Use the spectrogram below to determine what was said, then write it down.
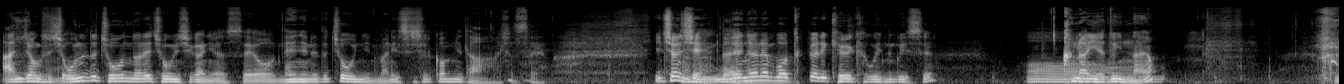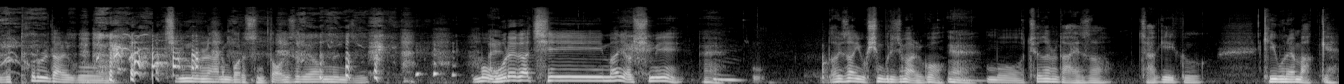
안정수 씨, 오늘도 좋은 노래 좋은 시간이었어요. 내년에도 좋은 일만 있으실 겁니다. 하셨어요. 이천 씨, 음, 네. 내년에 뭐 특별히 계획하고 있는 거 있어요? 어, 그 나이에도 있나요? 그게 토를 달고 질문을 하는 버릇은 또 어디서 배웠는지. 뭐 올해 같이만 열심히 네. 더 이상 욕심 부리지 말고 네. 뭐 최선을 다해서 자기 그 기운에 맞게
